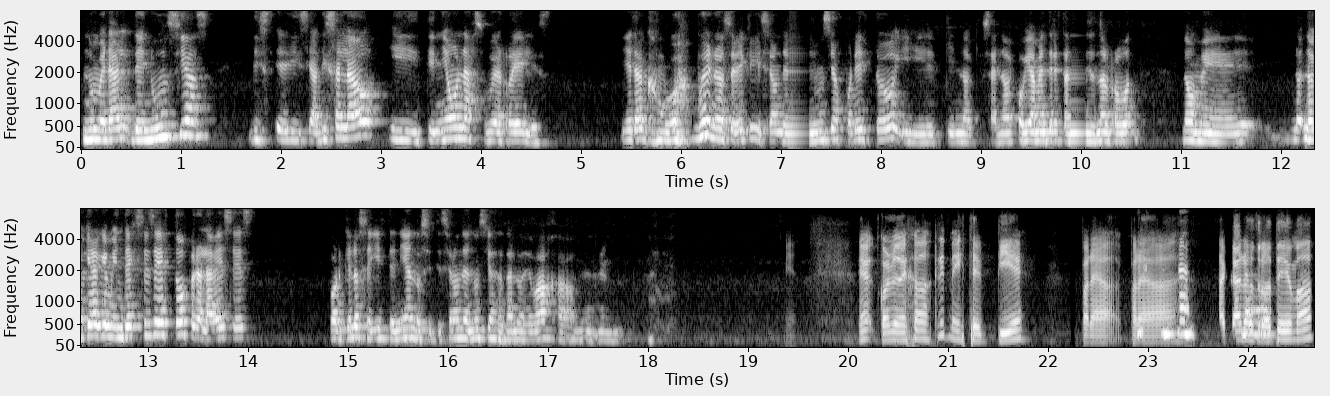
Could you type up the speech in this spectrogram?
numeral denuncias dice, dice a disallow y tenía unas URLs. Y era como, bueno, se ve que hicieron denuncias por esto y no, sea, no, obviamente le están diciendo al robot, no, me, no, quiero que me indexes esto, pero a la vez es, ¿por qué lo seguís teniendo? Si te hicieron denuncias, darlo de baja. Bien. Con lo de JavaScript me diste el pie para, para sacar otro tema.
